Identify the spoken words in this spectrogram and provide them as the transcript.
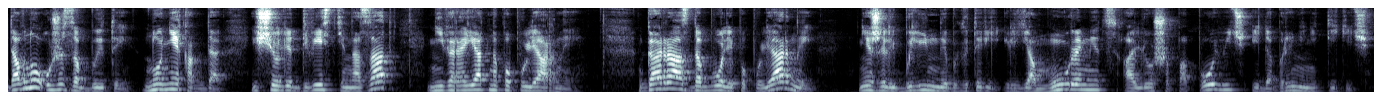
давно уже забытый, но некогда, еще лет 200 назад, невероятно популярный. Гораздо более популярный, нежели былинные богатыри Илья Муромец, Алеша Попович и Добрыня Никитич.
